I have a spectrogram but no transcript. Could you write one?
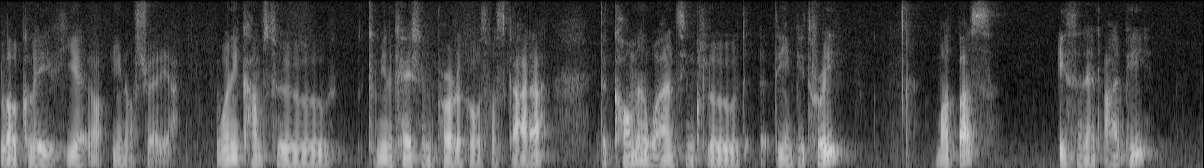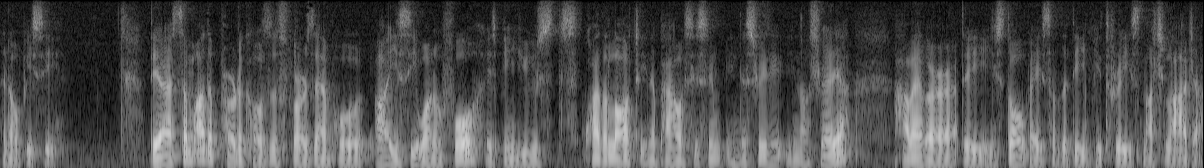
locally here in Australia. When it comes to communication protocols for SCADA, the common ones include DNP3, Modbus, Ethernet IP, and OPC. There are some other protocols, for example, IEC 104 is being used quite a lot in the power system industry in Australia. However, the install base of the DNP3 is much larger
